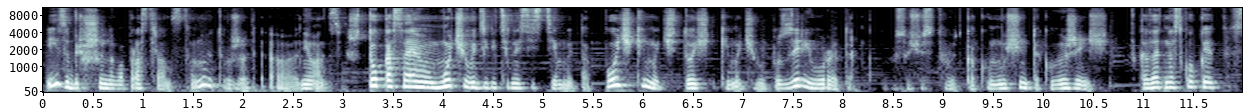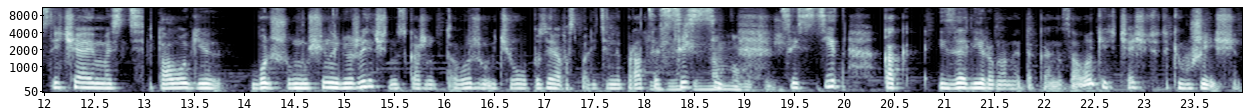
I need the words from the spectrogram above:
и забрюшинного пространства. Ну, это уже э, нюансы. Что касаемо мочевыделительной системы, это почки, мочеточники, мочевой пузырь и уретр, которые существуют как у мужчин, так и у женщин. Сказать, насколько встречаемость патологии больше у мужчин или женщин, скажем, того же мочевого пузыря, воспалительный процесс, цистит, цистит, как изолированная такая нозология, чаще все-таки у женщин.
